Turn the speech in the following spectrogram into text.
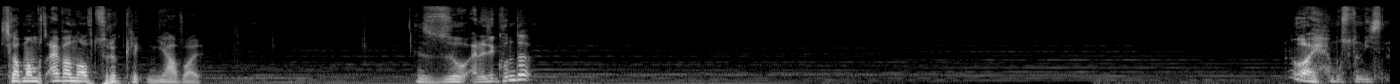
Ich glaube, man muss einfach nur auf zurückklicken. Jawohl. So, eine Sekunde. Ui, musst du niesen.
